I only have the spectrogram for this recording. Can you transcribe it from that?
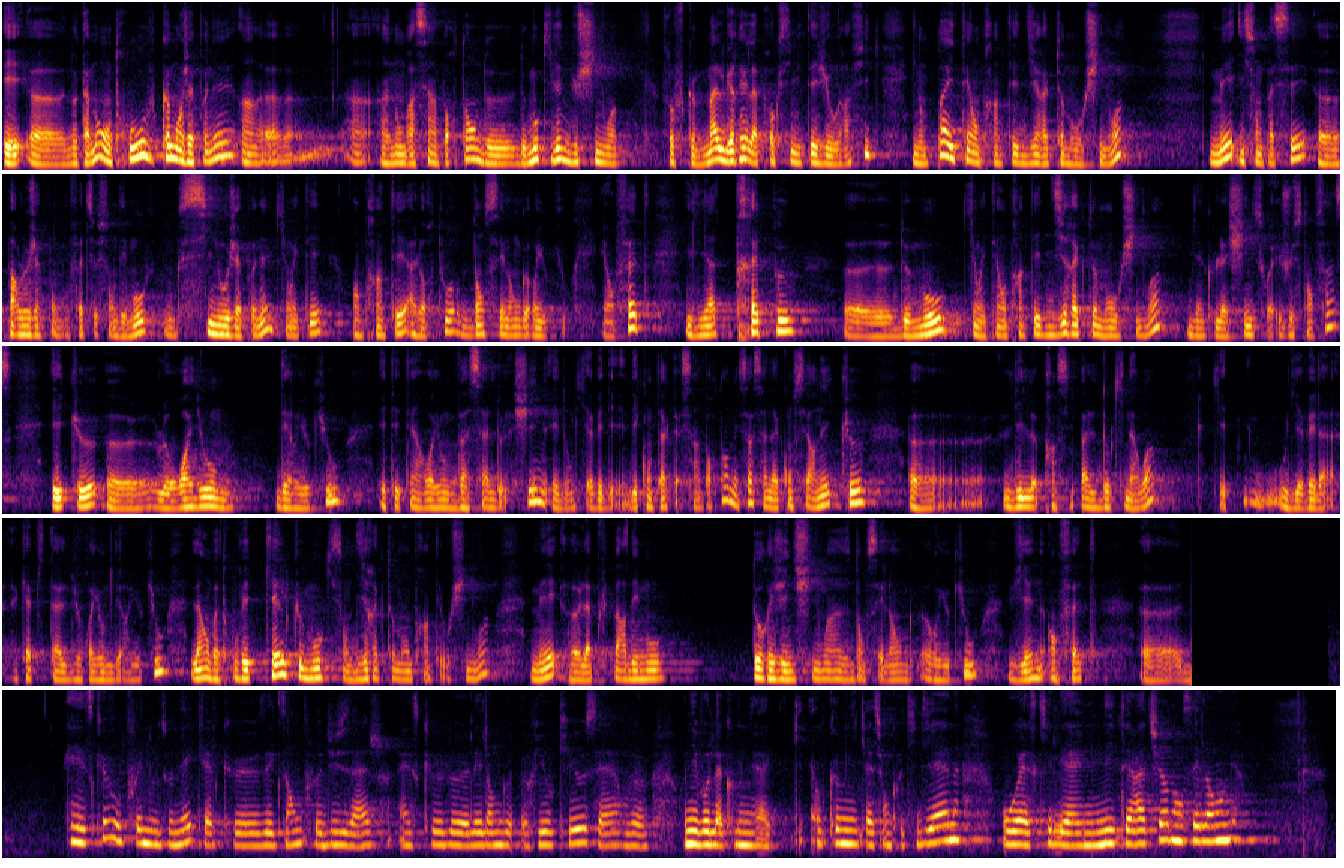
Et notamment, on trouve, comme en japonais, un, nombre assez important de, mots qui viennent du chinois. Sauf que malgré la proximité géographique, ils n'ont pas été empruntés directement au chinois, mais ils sont passés par le Japon. En fait, ce sont des mots sino-japonais qui ont été empruntés à leur tour dans ces langues ryukyu. Et en fait, il y a très peu euh, de mots qui ont été empruntés directement au chinois, bien que la Chine soit juste en face, et que euh, le royaume des Ryukyu ait été un royaume vassal de la Chine, et donc il y avait des, contacts assez importants, mais ça, ça n'a concerné que euh, l'île principale d'Okinawa, où il y avait la, capitale du royaume des Ryukyu. Là, on va trouver quelques mots qui sont directement empruntés au chinois, mais la plupart des mots d'origine chinoise dans ces langues Ryukyu viennent en fait euh, est-ce que vous pouvez nous donner quelques exemples d'usage? Est-ce que les langues Ryukyu servent au niveau de la communication quotidienne? Ou est-ce qu'il y a une littérature dans ces langues?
